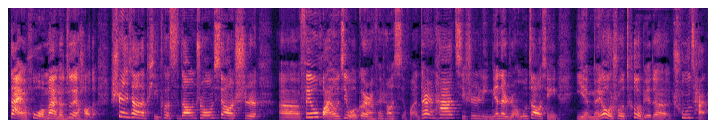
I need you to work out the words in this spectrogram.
带货卖的最好的。剩下的皮克斯当中，像是呃《飞屋环游记》，我个人非常喜欢，但是它其实里面的人物造型也没有说特别的出彩。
